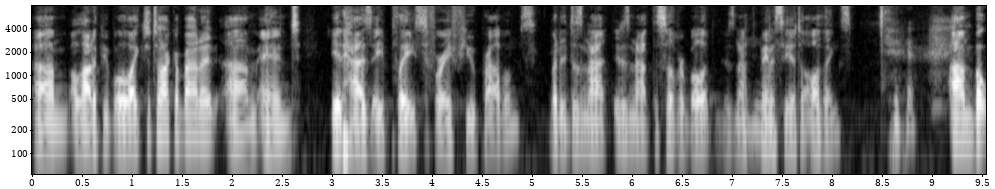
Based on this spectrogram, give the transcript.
Um, a lot of people like to talk about it, um, and it has a place for a few problems, but it does not. It is not the silver bullet. It is not mm-hmm. the panacea to all things. um, but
